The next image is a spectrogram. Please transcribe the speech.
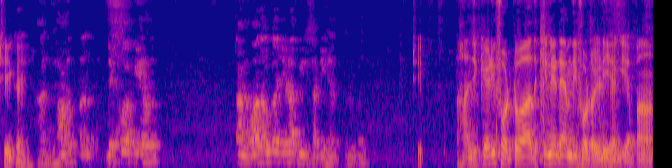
ਠੀਕ ਹੈ ਜੀ। ਹਾਂਜੀ ਹੁਣ ਦੇਖੋ ਅੱਗੇ ਹੁਣ ਧੰਨਵਾਦ ਹੋਊਗਾ ਜਿਹੜਾ ਵੀ ਸਾਡੀ ਹੈਲਪ ਕਰੂਗਾ ਜੀ। ਠੀਕ। ਹਾਂਜੀ ਕਿਹੜੀ ਫੋਟੋ ਆ ਤੇ ਕਿੰਨੇ ਟਾਈਮ ਦੀ ਫੋਟੋ ਜਿਹੜੀ ਹੈਗੀ ਆਪਾਂ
